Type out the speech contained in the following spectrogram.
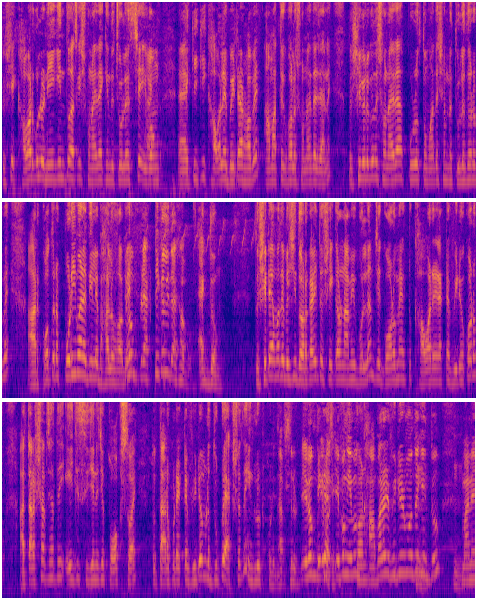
তো সেই খাবারগুলো নিয়ে কিন্তু আজকে সোনাইদা কিন্তু চলে এসছে এবং কী কি কি খাওয়ালে বেটার হবে আমার থেকে ভালো সোনাইদা জানে। তো সেগুলো কিন্তু সোনাইদা পুরো তোমাদের সামনে তুলে ধরবে আর কতটা পরিমাণে দিলে ভালো হবে এবং প্র্যাকটিক্যালি দেখাবো। একদম। তো সেটাই আমাদের বেশি দরকারি তো সেই কারণে আমি বললাম যে গরমে একটু খাবারের একটা ভিডিও করো। আর তার সাথে সাথে এই যে সিজনে যে পক্স হয় তো তার উপরে একটা ভিডিও আমরা দুটো একসাথে ইনক্লুড করি এবং এবং এবং খাবারের ভিডিওর মধ্যে কিন্তু মানে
